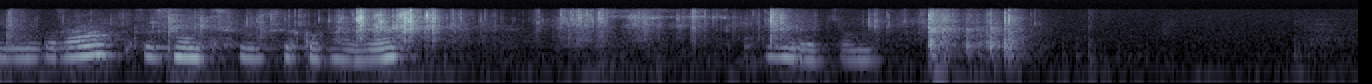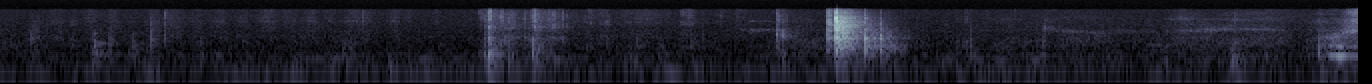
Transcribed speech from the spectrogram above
Dobra, tu są trzy uszykowane. Z kurycą. Boże.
